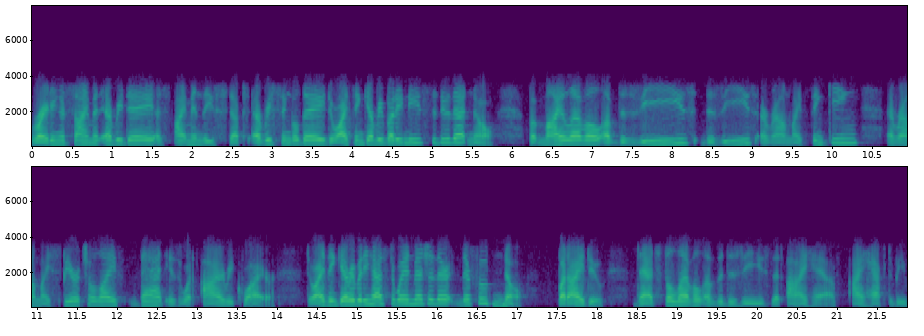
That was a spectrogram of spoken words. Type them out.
writing assignment every day. I'm in these steps every single day. Do I think everybody needs to do that? No. But my level of disease, disease around my thinking, around my spiritual life, that is what I require. Do I think everybody has to weigh and measure their their food? No, but I do. That's the level of the disease that I have. I have to be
